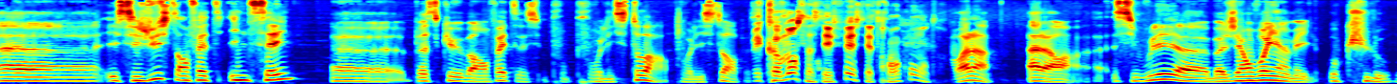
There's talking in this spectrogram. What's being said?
Euh, et c'est juste en fait insane. euh, parce que, bah, en fait, c'est pour, pour l'histoire, pour l'histoire. Mais comment ça s'est fait cette rencontre? Voilà. Alors, si vous voulez, euh, bah, j'ai envoyé un mail au culot,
